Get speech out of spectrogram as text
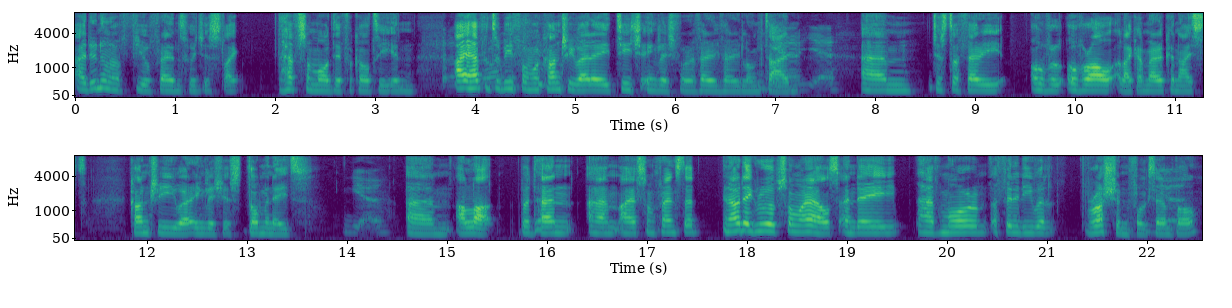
I do know a few friends who just like have some more difficulty in. I happen to be from a country where they teach English for a very, very long time. Yeah, Um, just a very over, overall like Americanized country where English is dominates yeah, um, a lot. But then um, I have some friends that you know they grew up somewhere else and they have more affinity with Russian, for example.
